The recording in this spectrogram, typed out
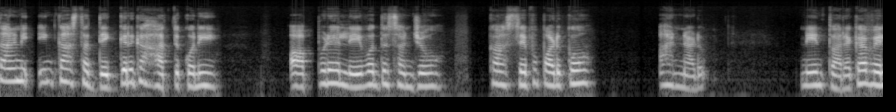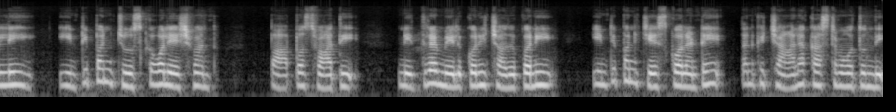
తనని ఇంకాస్త దగ్గరగా హత్తుకొని అప్పుడే లేవద్దు సంజు కాసేపు పడుకో అన్నాడు. నేను త్వరగా వెళ్ళి ఇంటి పని చూసుకోవాలి యశ్వంత్ పాప స్వాతి నిద్ర మేలుకొని చదువుకొని ఇంటి పని చేసుకోవాలంటే తనకి చాలా కష్టమవుతుంది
